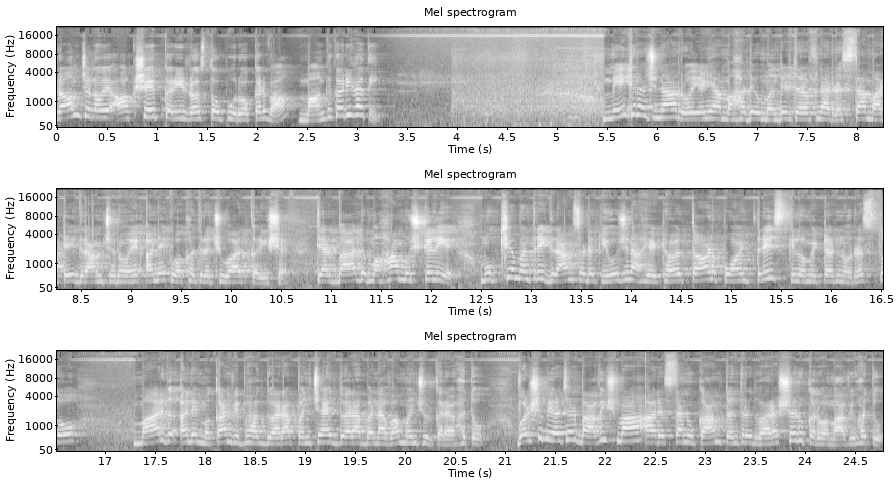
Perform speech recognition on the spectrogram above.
ગ્રામજનોએ આક્ષેપ કરી રસ્તો પૂરો કરવા માંગ કરી હતી. મેઘરજના રોયણિયા મહાદેવ મંદિર તરફના રસ્તા માટે ગ્રામજનોએ અનેક વખત રજૂઆત કરી છે. ત્યારબાદ મહા મુશ્કેલીએ મુખ્યમંત્રી ગ્રામ સડક યોજના હેઠળ ત્રણ પોઈન્ટ ત્રીસ કિલોમીટરનો રસ્તો માર્ગ અને મકાન વિભાગ દ્વારા પંચાયત દ્વારા બનાવવા મંજૂર કરાયો હતો. વર્ષ બે હજાર બાવીસમાં આ રસ્તાનું કામ તંત્ર દ્વારા શરૂ કરવામાં આવ્યું હતું,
